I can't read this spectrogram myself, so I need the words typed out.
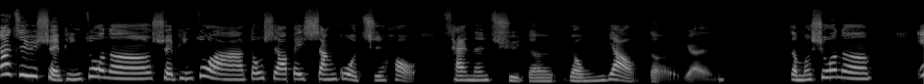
那至于水瓶座呢？水瓶座啊，都是要被伤过之后才能取得荣耀的人。怎么说呢？因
